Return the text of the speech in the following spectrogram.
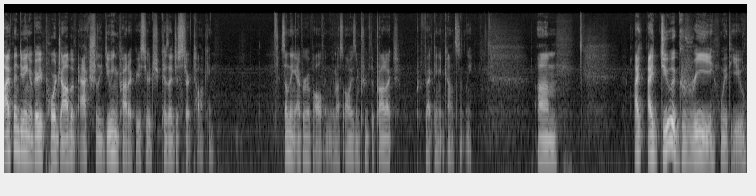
I've been doing a very poor job of actually doing product research because I just start talking. Something ever evolving. We must always improve the product, perfecting it constantly. Um, I I do agree with you,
